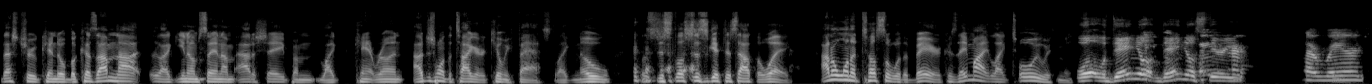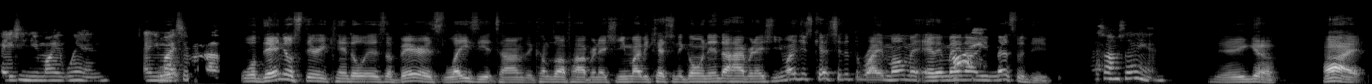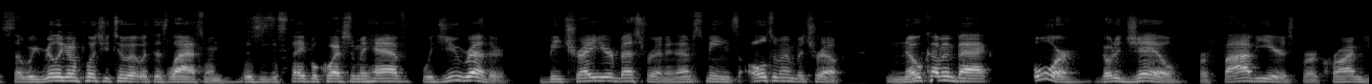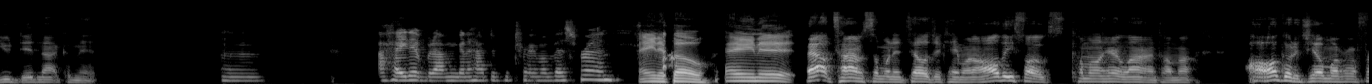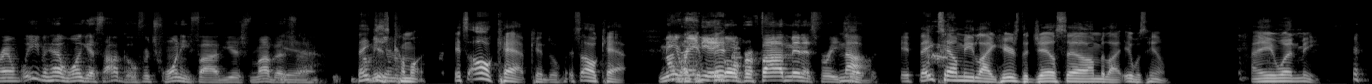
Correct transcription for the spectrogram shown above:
That's true, Kendall, because I'm not like, you know, what I'm saying I'm out of shape. I'm like, can't run. I just want the tiger to kill me fast. Like, no, let's just, let's just get this out the way. I don't want to tussle with a bear because they might like toy with me. Well, well Daniel Daniel's theory a rare occasion you might win and you Well- might survive. Well, Daniel's theory, Kendall, is a bear is lazy at times. It comes off hibernation. You might be catching it going into hibernation. You might just catch it at the right moment, and it may not even mess with you. That's what I'm saying. There you go. All right. So we're really going to put you to it with this last one. This is the staple question we have. Would you rather betray your best friend, and that means ultimate betrayal, no coming back, or go to jail for five years for a crime you did not commit? Mm. I hate it, but I'm gonna have to betray my best friend. Ain't it though? Ain't it? About time someone intelligent came on. All these folks coming on here lying, talking about, oh, I'll go to jail for my friend. We even had one guest, I'll go for 25 years for my best Yeah. friend. They I mean, just come on. It's all cap, Kendall. It's all cap. Me and Like, Randy ain't going for five minutes for each No. other. If they tell me like, here's the jail cell, I'm be like, it was him. I ain't wasn't me.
